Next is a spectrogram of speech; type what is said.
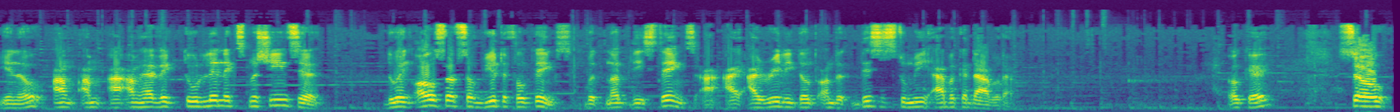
You know, I'm, I'm, I'm having two Linux machines here. Doing all sorts of beautiful things. But not these things. I, I, I really don't under... This is to me abacadabra. Okay? So...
